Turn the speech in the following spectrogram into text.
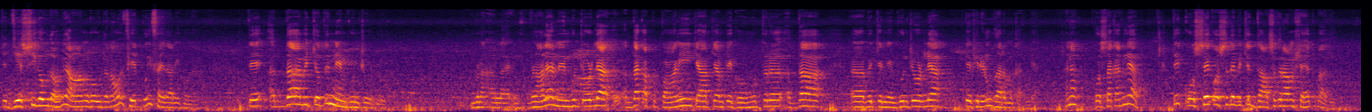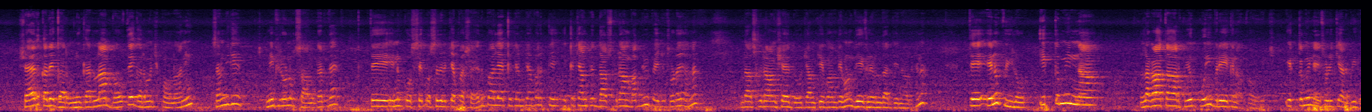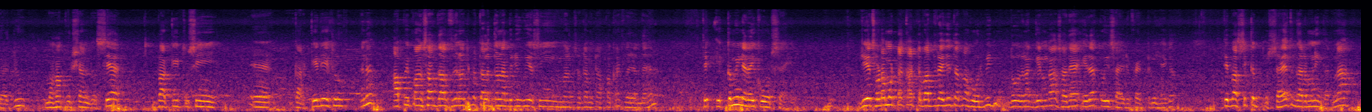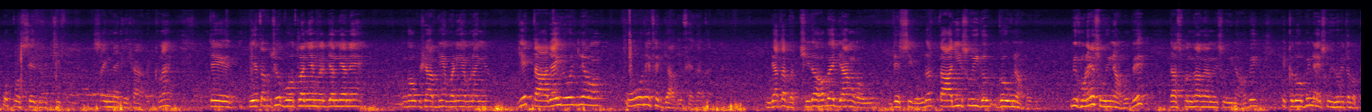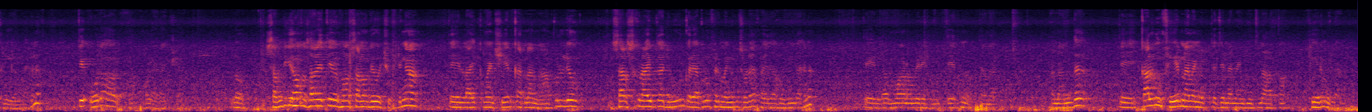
ਤੇ ਦੇਸੀ ਗਊ ਦਾ ਹੋਵੇ, ਆਮ ਗਊ ਦਾ ਨਾ ਹੋਵੇ, ਫਿਰ ਕੋਈ ਫਾਇਦਾ ਨਹੀਂ ਹੋਣਾ। ਤੇ ਅੱਧਾ ਵਿੱਚੋਂ ਤੇ ਨਿੰਬੂ ਨਿਚੋੜ ਲਓ। ਬਣਾ ਲੈ, ਬਣਾ ਲਿਆ, ਨਿੰਬੂ ਨਿਚੋੜ ਲਿਆ, ਅੱਧਾ ਕੱਪ ਪਾਣੀ, ਚਾਰ ਚਮਚੇ ਗਊ ਮੂਤਰ, ਅੱਧਾ ਵਿੱਚ ਨਿੰਬੂ ਨਿਚੋੜ ਲਿਆ, ਤੇ ਫਿਰ ਇਹਨੂੰ ਗਰਮ ਕਰ ਲਿਆ, ਹੈਨਾ? ਕੋਸਾ ਕਰ ਲਿਆ? ਤੇ ਕੋਸੇ ਕੋਸੇ ਦੇ ਵਿੱਚ 10 ਗ੍ਰਾਮ ਸ਼ਹਿਦ ਪਾ ਦਿਓ। ਸ਼ਹਿਦ ਕਦੇ ਗਰਮ ਨਹੀਂ ਕਰਨਾ, ਬਹੁਤੇ ਗਰਮ ਚ ਪਾਉਣਾ ਨਹੀਂ, ਸਮਝ? ਗਏ ਨਹੀਂ ਫਿਰ ਉਹ ਨੁਕਸਾਨ ਕਰਦਾ ਹੈ। ਤੇ ਇਹਨੂੰ ਕੋਸੇ ਕੋਸੇ ਦੇ ਵਿੱਚ ਆਪਾਂ ਸ਼ਹਿਦ ਪਾ ਲਿਆ ਇੱਕ ਚਮਚਾ ਭਰ ਕੇ, ਇੱਕ ਚਮਚੇ 10 ਗ੍ਰਾਮ ਵੱਧ ਵੀ ਪੈ ਜੂ ਥੋੜਾ ਜਿਹਾ ਨਾ 10 ਗ੍ਰਾਮ ਸ਼ਾਇਦ ਦੋ ਚਮਚੇ ਪਾਉਂਦੇ ਹੁਣ, ਦੇਖ ਲਿਓ ਅੰਦਾਜ਼ੇ ਨਾਲ, ਹੈਨਾ? ਤੇ ਇਹਨੂੰ ਪੀ ਲਓ। ਇੱਕ ਮਹੀਨਾ ਲਗਾਤਾਰ ਪੀਓ, ਕੋਈ ਬ੍ਰੇਕ ਨਾ ਪਾਓ ਵਿੱਚ। ਇੱਕ ਮਹੀਨੇ 'ਚ ਥੋੜੀ ਚਰਬੀ ਘੱਟ ਜੂ। ਮਹਾਪੁਰਸ਼ਾਂ ਨੇ ਦੱਸਿਆ। ਬਾਕੀ ਤੁਸੀਂ ਕਰਕੇ ਦੇਖ ਲਓ, ਹੈਨਾ? ਆਪੇ 5-7 10 ਦਿਨਾਂ 'ਚ ਪਤਾ ਲੱਗਣ ਲੱਗ ਜੂ ਵੀ ਅਸੀਂ ਮਨ ਸਾਡਾ ਮੋਟਾਪਾ ਘਟਦਾ ਜਾਂਦਾ ਹੈ ਨਾ ਤੇ ਇੱਕ ਮਹੀਨੇ ਦਾ ਹੀ ਕੋਰਸ ਹੈ ਇਹ। ਜੇ ਥੋੜਾ ਮੋਟਾ ਘੱਟ ਵੱਧ ਰਹਿ ਜੇ ਤਾਂ ਆਪਾਂ ਹੋਰ ਵੀ ਦੋ ਦਿਨ ਅੱਗੇ ਲੰਘਾ ਸਕਦੇ ਹਾਂ, ਇਹਦਾ ਕੋਈ ਸਾਈਡ ਇਫੈਕਟ ਨਹੀਂ ਹੈਗਾ। ਤੇ ਬਸ ਇੱਕ ਸਿਹਤ ਗਰਮ ਨਹੀਂ ਕਰਨਾ, ਉਹ ਕੋਸੇ ਦੇ ਵਿੱਚ ਹੀ ਬਸ ਇੰਨਾ ਕੁ ਖਿਆਲ ਰੱਖਣਾ ਹੈ। ਤੇ ਜੇ ਤਾਂ ਤੁਸੀਂ ਬੋਤਲਾਂ ਜਿਹੀਆਂ ਮਿਲ ਜਾਂਦੀਆਂ ਨੇ, ਗਊ ਪਿਸ਼ਾਬ ਦੀਆਂ ਬਣੀਆਂ ਬਣਾਈਆਂ ਜੇ ਤਾਜ਼ਾ ਹੀ ਰੋਜ਼ ਲਿਆਓ ਉਹਨੇ ਫਿਰ ਜ਼ਿਆਦਾ ਫਾਇਦਾ ਕਰਨਾ। ਜਾਂ ਤਾਂ ਬੱਚੀ ਦਾ ਹੋਵੇ ਜਾਂ ਗਊ, ਦੇਸੀ ਗਊ ਦਾ, ਤਾਜ਼ੀ ਸੂਈ ਗਊ ਗਊ ਨਾ ਹੋਵੇ। ਵੀ ਹੁਣੇ ਸੂਈ ਨਾ ਹੋਵੇ 10-15 ਦਿਨ ਦੀ ਸੂਈ ਨਾ ਹੋਵੇ, ਇੱਕ ਦੋ ਮਹੀਨੇ ਦੀ ਸੂਈ ਹੋਵੇ ਤਾਂ ਵੱਖਰੀ ਗੱਲ ਹੈ, ਹੈਨਾ? ਤੇ ਉਹਦਾ ਹੋ ਲੈਣਾ ਅੱਛਾ ਲੋ ਸਮਝ ਗਏ ਹੁਣ ਸਾਰੇ ਤੇ ਹੁਣ ਸਾਨੂੰ ਦਿਓ ਛੁੱਟੀਆਂ ਤੇ ਲਾਈਕ ਕਮੈਂਟ ਸ਼ੇਅਰ ਕਰਨਾ ਨਾ ਭੁੱਲਿਓ। ਸਬਸਕ੍ਰਾਈਬ ਤਾਂ ਜ਼ਰੂਰ ਕਰਿਆ ਕਰੋ, ਫਿਰ ਮੈਨੂੰ ਵੀ ਥੋੜਾ ਫਾਇਦਾ ਹੋ ਜਾਂਦਾ ਹੈ ਨਾ ਤੇ ਲਓ, ਮਾਣੋ ਮੇਰੇ ਗੀਤ ਤੇ ਨੁਕਤਿਆਂ ਦਾ ਆਨੰਦ, ਤੇ ਕੱਲ ਨੂੰ ਫੇਰ ਨਵੇਂ ਨੁਕਤੇ ਤੇ ਨਵੇਂ ਗੀਤ ਨਾਲ ਆਪਾਂ ਫੇਰ ਮਿਲਾਂਗੇ।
